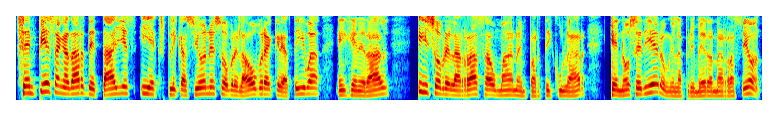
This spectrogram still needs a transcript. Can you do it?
se empiezan a dar detalles y explicaciones sobre la obra creativa en general y sobre la raza humana en particular que no se dieron en la primera narración.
